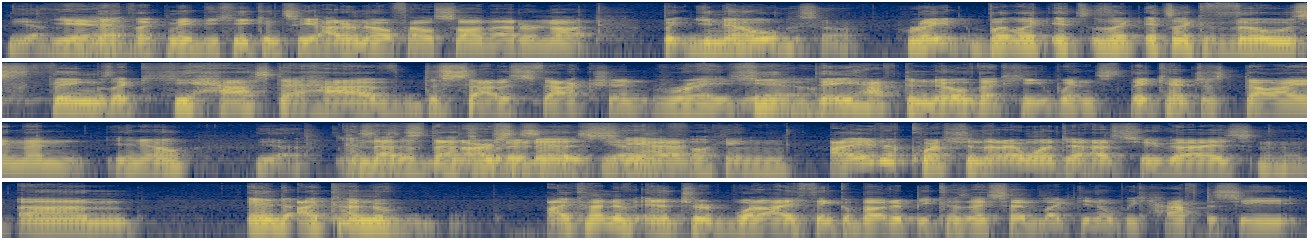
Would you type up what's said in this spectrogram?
Yeah. yeah. that like maybe he can see. I don't know if L saw that or not, but you know, so. right? But like it's like it's like those things. Like he has to have the satisfaction, Right, He yeah. they have to know that he wins. They can't just die and then you know. Yeah. And that's He's a that's what it narcissist. is. He's Yeah. Yeah. Fucking. I had a question that I wanted to ask you guys, Mm-hmm. um, and I kind of, I kind of answered what I think about it because I said like you know we have to see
